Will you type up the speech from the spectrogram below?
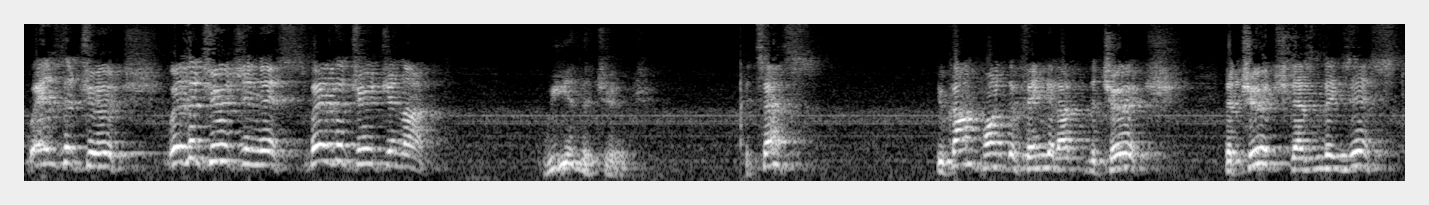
Where's the church? Where's the church in this? Where's the church in that? We are the church. It's us. You can't point the finger at the church. The church doesn't exist.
